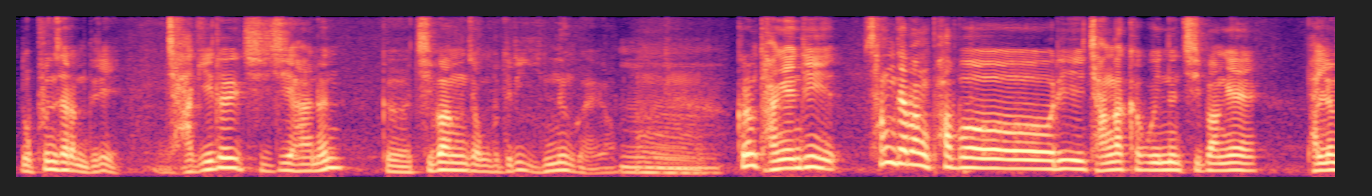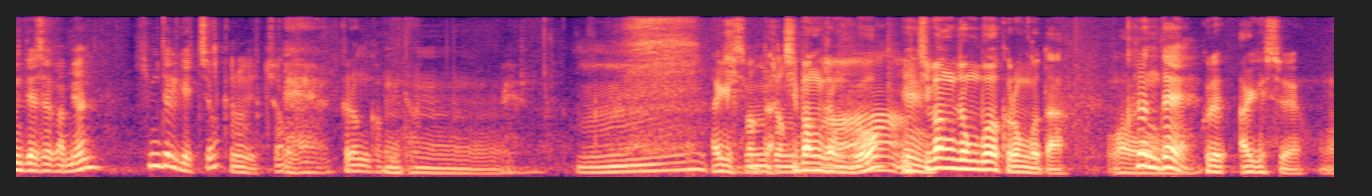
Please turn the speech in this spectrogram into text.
높은 사람들이 자기를 지지하는 그 지방 정부들이 있는 거예요. 음. 그럼 당연히 상대방 파벌이 장악하고 있는 지방에 발령돼서 가면 힘들겠죠. 그러겠죠. 네, 그런 겁니다. 음, 음. 알겠습니다. 지방. 정부. 예. 지방 정부가 그런 거다. 와, 그런데- 그래 알겠어요. 어.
